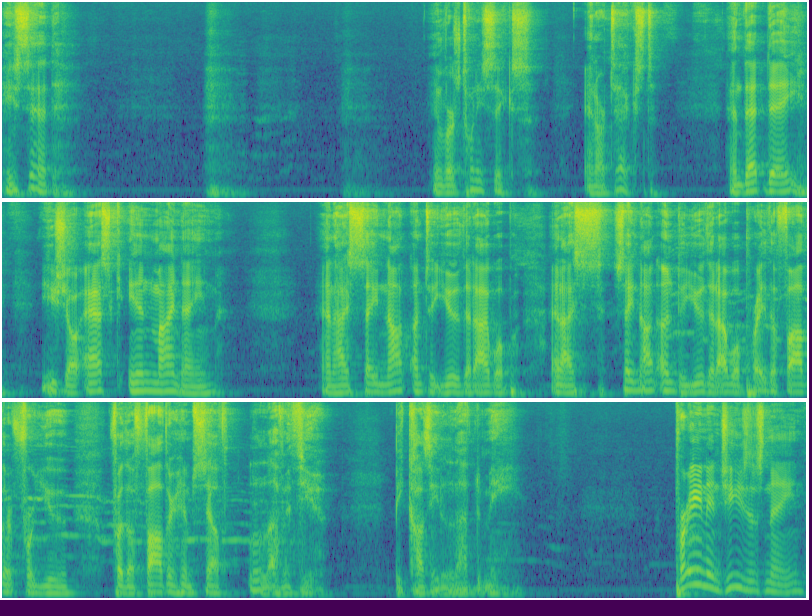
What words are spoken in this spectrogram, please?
He said in verse 26 in our text, and that day you shall ask in my name, and I say not unto you that I will, and I say not unto you that I will pray the Father for you, for the Father himself loveth you because he loved me. Praying in Jesus' name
